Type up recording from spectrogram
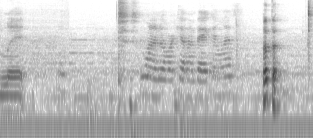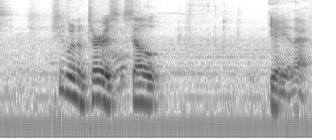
Lit. You want to know where Kevin Bacon lives? What the? She's one of them tourists sell. Yeah, yeah, that.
